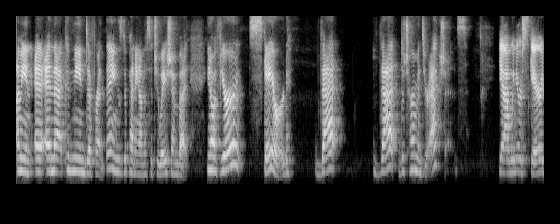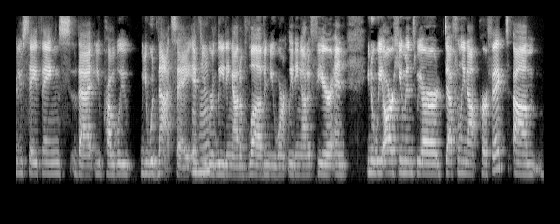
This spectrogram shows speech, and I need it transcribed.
I mean, and, and that could mean different things depending on the situation, but you know, if you're scared, that that determines your actions. Yeah, when you're scared, you say things that you probably you would not say mm-hmm. if you mm-hmm. were leading out of love and you weren't leading out of fear. And you know, we are humans. We are definitely not perfect, um,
